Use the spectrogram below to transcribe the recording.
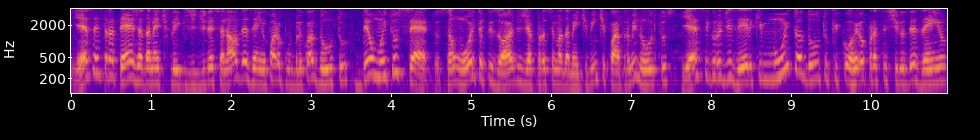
E essa estratégia da Netflix de direcionar o desenho para o público adulto deu muito certo. São oito episódios de aproximadamente 24 minutos, e é seguro dizer que muito adulto que correu para assistir o desenho,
